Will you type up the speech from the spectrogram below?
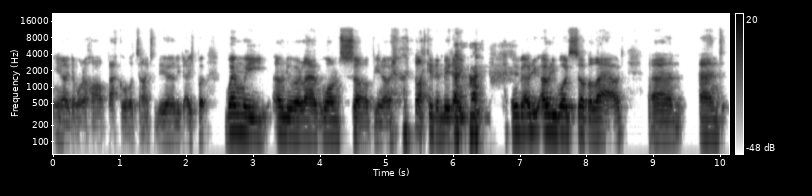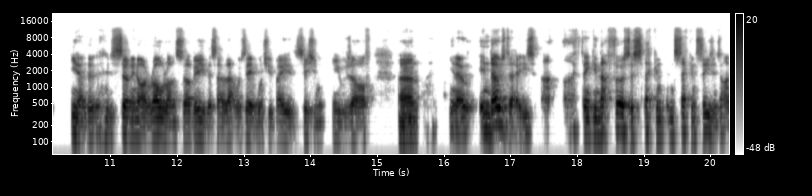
you know, I don't want to hark back all the time to the early days, but when we only were allowed one sub, you know, like in the mid 80s, only, only one sub allowed. Um, and you know, it's certainly not a roll on sub either. So that was it. Once you made a decision, he was off. Mm. Um, you know, in those days, I, think in that first or second and second seasons, I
